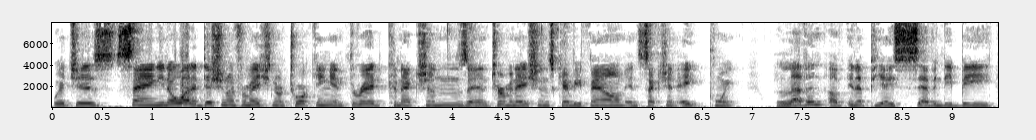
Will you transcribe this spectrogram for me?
which is saying, you know what, additional information on torquing and thread connections and terminations can be found in section 8.11 of NFPA 70B.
